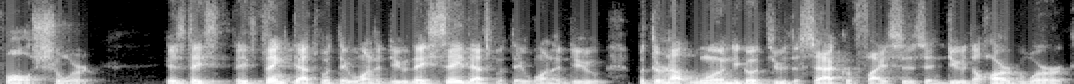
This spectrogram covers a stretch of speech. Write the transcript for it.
fall short is they they think that's what they want to do. They say that's what they want to do, but they're not willing to go through the sacrifices and do the hard work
